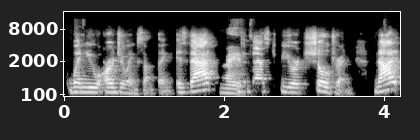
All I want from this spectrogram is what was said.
when you are doing something. Is that right. the best for your children? Not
